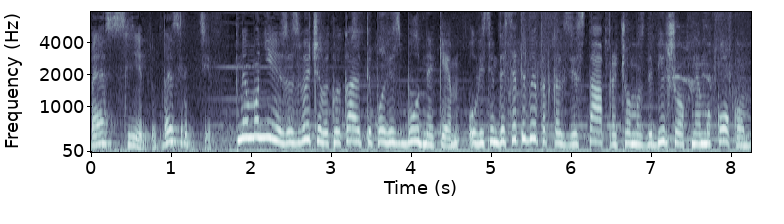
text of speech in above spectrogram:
без сліду, без рубців. Пневмонію зазвичай викликають типові збудники у 80 випадках зі 100, причому здебільшого пневмококом.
